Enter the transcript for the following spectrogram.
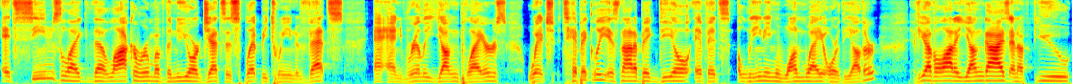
it seems like the locker room of the New York Jets is split between vets and really young players, which typically is not a big deal if it's leaning one way or the other. If you have a lot of young guys and a few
